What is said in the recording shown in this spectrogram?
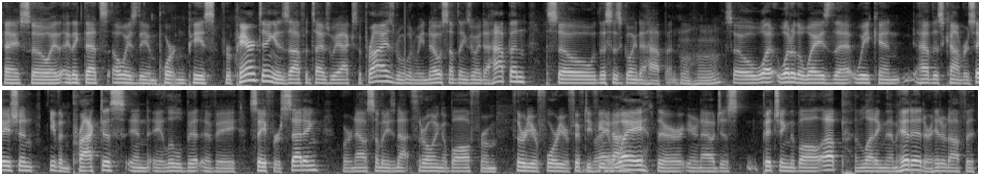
Okay. So I, I think that's always the important piece for parenting. Is oftentimes we act surprised when we know something's going to happen. So this is going to happen. Mm-hmm. So what what are the ways that we can have this conversation, even practice in a little bit of a safer setting? Where now somebody's not throwing a ball from 30 or 40 or 50 feet Right on. away. They're you're now just pitching the ball up and letting them hit it, or hit it off a,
